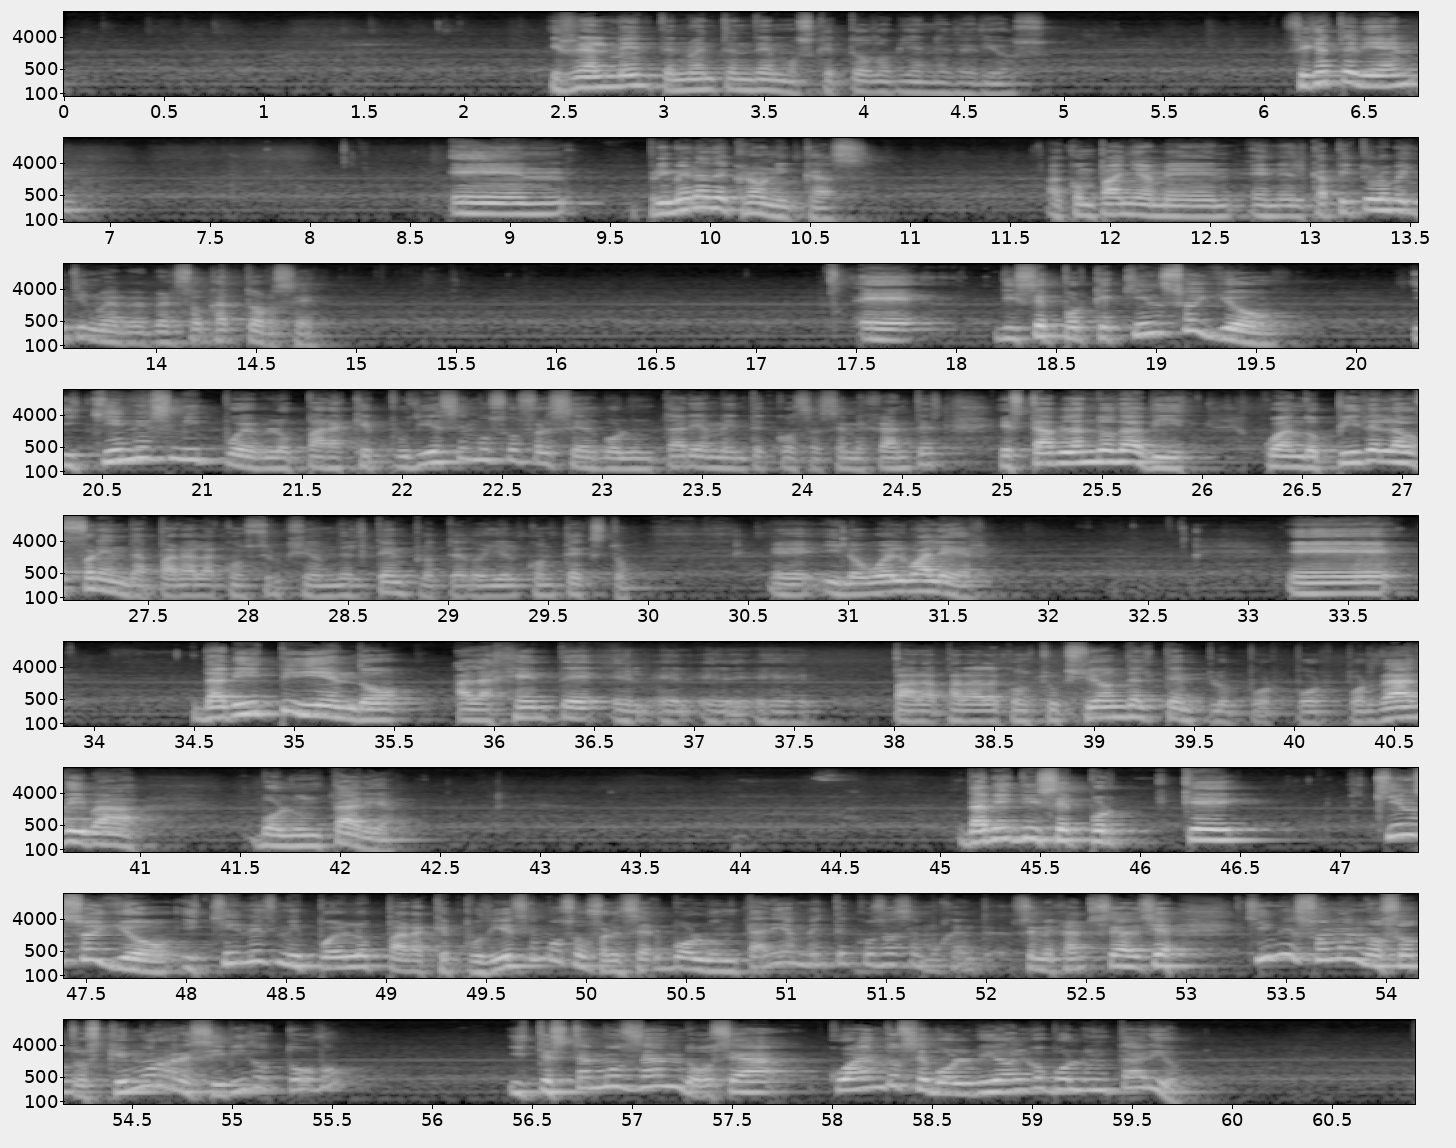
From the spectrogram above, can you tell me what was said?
Y realmente no entendemos que todo viene de Dios. Fíjate bien, en Primera de Crónicas, acompáñame en, el capítulo 29, verso 14, eh, dice, porque ¿quién soy yo y quién es mi pueblo para que pudiésemos ofrecer voluntariamente cosas semejantes? Está hablando David cuando pide la ofrenda para la construcción del templo, te doy el contexto, eh, y lo vuelvo a leer. Eh, David pidiendo a la gente eh, para, la construcción del templo por, por, dádiva voluntaria. David dice, porque ¿quién soy yo y quién es mi pueblo para que pudiésemos ofrecer voluntariamente cosas semejantes? O sea, decía, ¿quiénes somos nosotros que hemos recibido todo y te estamos dando? O sea, ¿cuándo se volvió algo voluntario?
